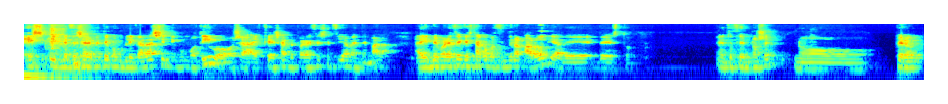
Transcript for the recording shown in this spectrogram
es innecesariamente complicada sin ningún motivo. O sea, es que esa me parece sencillamente mala. Ahí me parece que está como haciendo una parodia de, de esto. Entonces, no sé, no... Pero,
